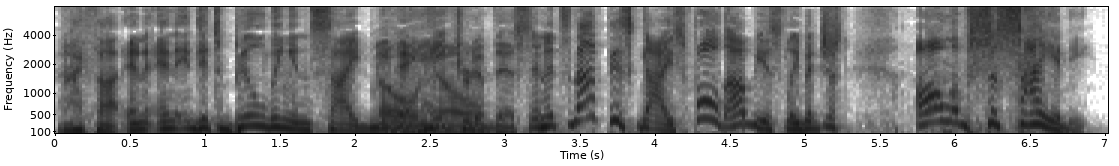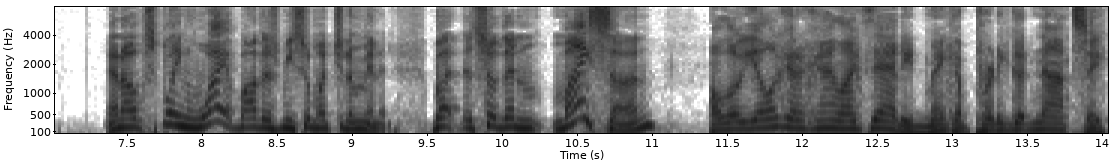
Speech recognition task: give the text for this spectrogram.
And I thought, and, and it's building inside me Oh, the no. hatred of this. And it's not this guy's fault, obviously, but just all of society. And I'll explain why it bothers me so much in a minute. But so then my son, Although you look at a guy like that, he'd make a pretty good Nazi.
